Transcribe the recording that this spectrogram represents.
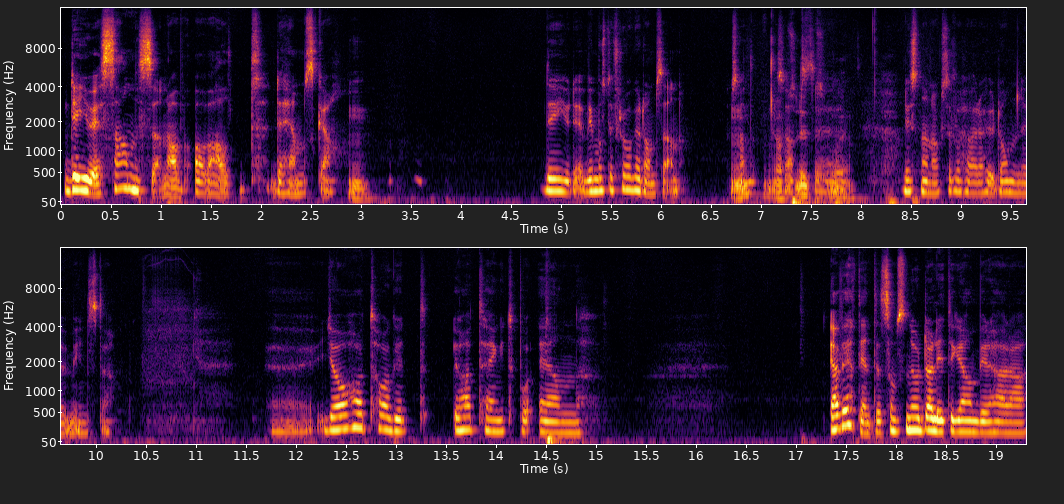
det är ju essensen av, av allt det hemska. Mm. Det är ju det. Vi måste fråga dem sen. Så Mm, att- så absolut. att, så eh, lyssnarna också får höra hur de nu minns det. Eh, Jag har tagit, jag har tänkt på en jag vet inte, som snuddar lite grann vid det här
